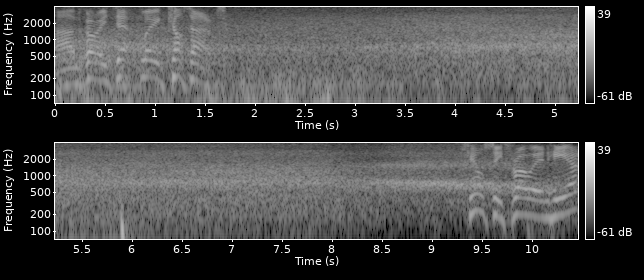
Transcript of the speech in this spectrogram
And very deftly cut out. Chelsea throw in here.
